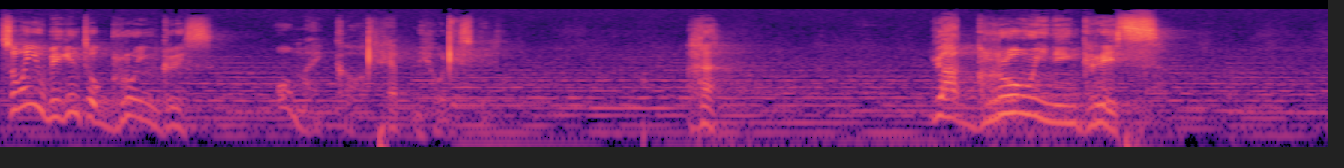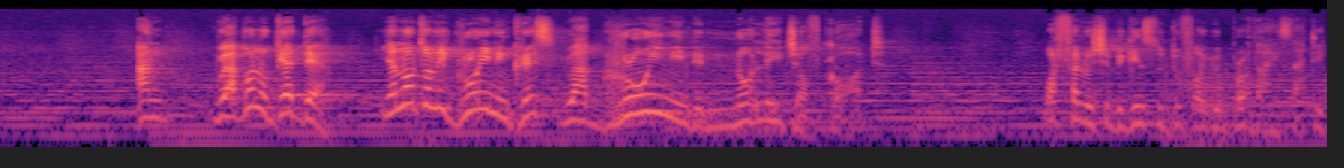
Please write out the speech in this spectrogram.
So when you begin to grow in grace, oh my God, help me, Holy Spirit. you are growing in grace. And we are going to get there. You're not only growing in grace, you are growing in the knowledge of God. What fellowship begins to do for you, brother, is that it,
